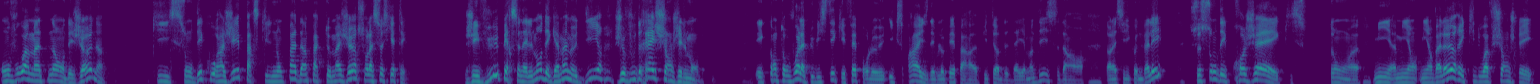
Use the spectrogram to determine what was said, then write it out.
On voit maintenant des jeunes qui sont découragés parce qu'ils n'ont pas d'impact majeur sur la société. J'ai vu personnellement des gamins me dire je voudrais changer le monde. Et quand on voit la publicité qui est faite pour le X-Prize développé par euh, Peter Diamandis dans, dans la Silicon Valley, ce sont des projets qui sont euh, mis, mis, en, valeur et qui doivent changer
